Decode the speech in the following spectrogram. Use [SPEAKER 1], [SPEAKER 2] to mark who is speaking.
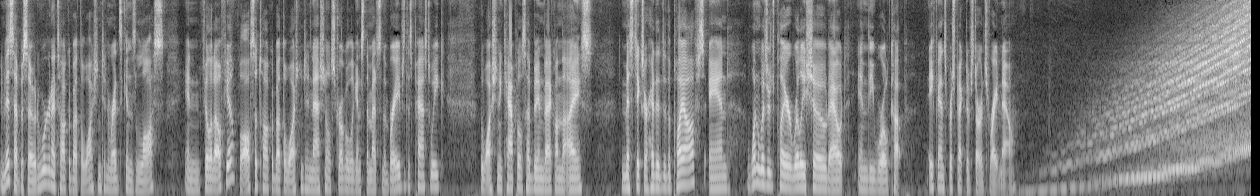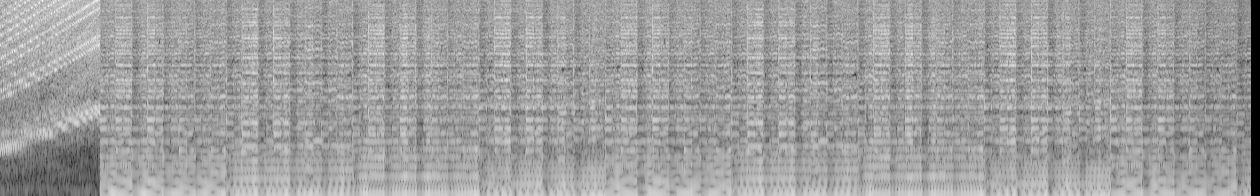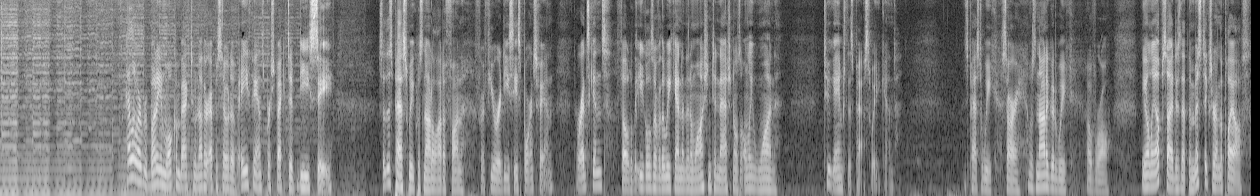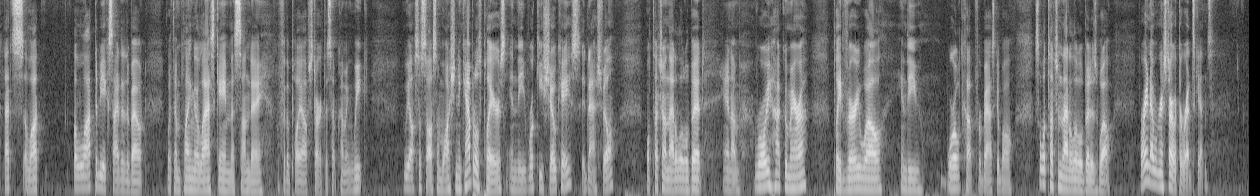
[SPEAKER 1] In this episode, we're going to talk about the Washington Redskins' loss in Philadelphia. We'll also talk about the Washington Nationals' struggle against the Mets and the Braves this past week. The Washington Capitals have been back on the ice. Mystics are headed to the playoffs, and one Wizards player really showed out in the World Cup. A fan's perspective starts right now. Everybody, and welcome back to another episode of A Fan's Perspective DC. So, this past week was not a lot of fun for if you were a DC sports fan. The Redskins fell to the Eagles over the weekend, and then the Washington Nationals only won two games this past weekend. This past week, sorry. It was not a good week overall. The only upside is that the Mystics are in the playoffs. That's a lot a lot to be excited about with them playing their last game this Sunday before the playoffs start this upcoming week. We also saw some Washington Capitals players in the rookie showcase in Nashville. We'll touch on that a little bit. And um, Rui Hachimura played very well in the World Cup for basketball. So we'll touch on that a little bit as well. But right now, we're going to start with the Redskins.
